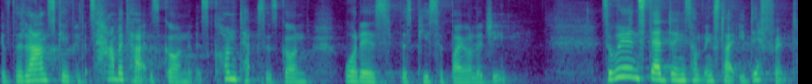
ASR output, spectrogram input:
If the landscape, if its habitat is gone, if its context is gone, what is this piece of biology? So we're instead doing something slightly different.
